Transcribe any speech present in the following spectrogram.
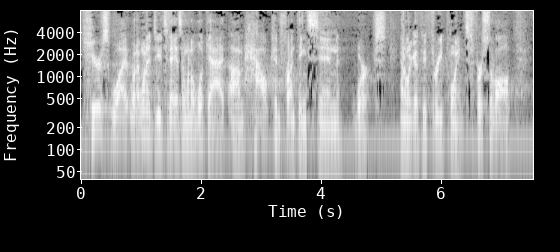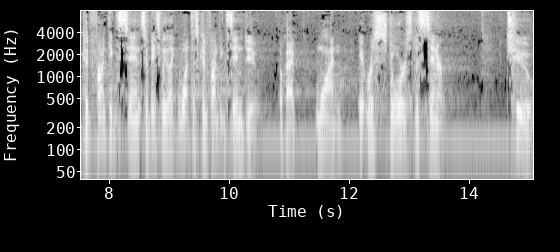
Here's what, what I want to do today is I want to look at um, how confronting sin works. And I want to go through three points. First of all, confronting sin. So basically, like, what does confronting sin do? Okay? One, it restores the sinner. Two,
